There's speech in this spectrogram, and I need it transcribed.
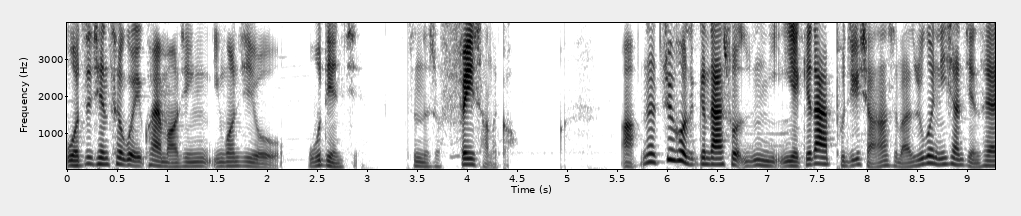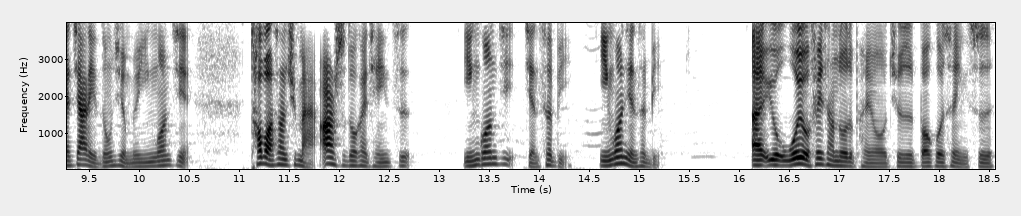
我之前测过一块毛巾，荧光剂有五点几，真的是非常的高啊。那最后跟大家说，你也给大家普及个小常识吧。如果你想检测一下家里的东西有没有荧光剂，淘宝上去买二十多块钱一支。荧光剂检测笔，荧光检测笔，哎，有我有非常多的朋友，就是包括摄影师，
